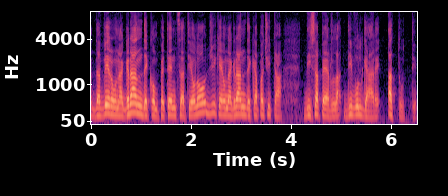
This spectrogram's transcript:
davvero una grande competenza teologica e una grande capacità di saperla divulgare a tutti.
